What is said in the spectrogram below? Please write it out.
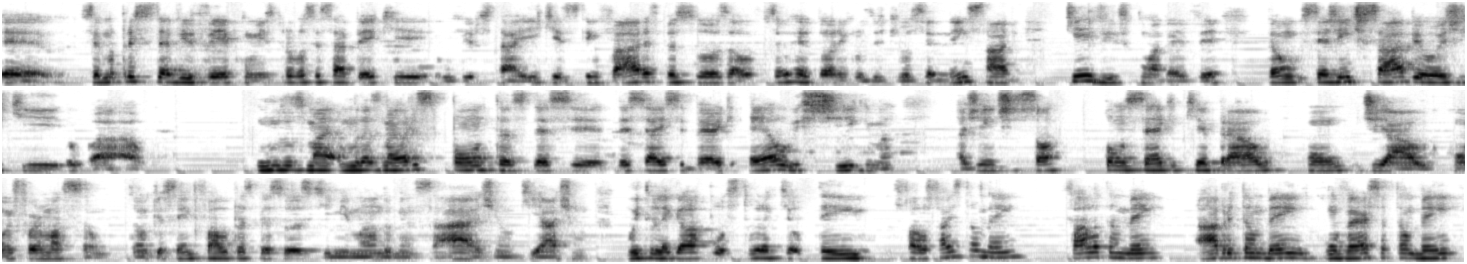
é, você não precisa viver com isso para você saber que o vírus está aí, que existem várias pessoas ao seu redor, inclusive, que você nem sabe que vive com HIV. Então, se a gente sabe hoje que a, um dos, uma das maiores pontas desse, desse iceberg é o estigma, a gente só consegue quebrá-lo com diálogo, com informação. Então, o que eu sempre falo para as pessoas que me mandam mensagem, ou que acham muito legal a postura que eu tenho, eu falo, faz também, fala também, abre também, conversa também.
